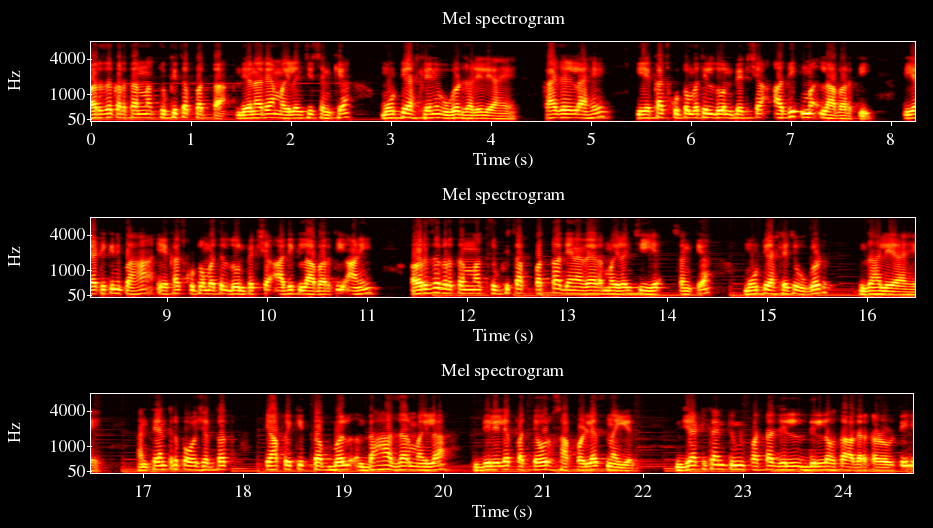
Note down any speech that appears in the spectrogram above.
अर्ज करताना चुकीचा पत्ता देणाऱ्या महिलांची संख्या मोठी असल्याने उघड झालेली आहे. काय झालेलं आहे? की एकाच कुटुंबातील दोनपेक्षा अधिक लाभार्थी. या ठिकाणी पहा एकाच कुटुंबातील दोनपेक्षा अधिक लाभार्थी आणि अर्ज करताना चुकीचा पत्ता देणाऱ्या महिलांची संख्या मोठी असल्याचे उघड झाले आहे. आणि त्यानंतर पाहू शकतात त्यापैकी तब्बल दहा हजार महिला दिलेल्या पत्त्यावर सापडल्याच नाही आहेत ज्या ठिकाणी तुम्ही पत्ता दिल दिलेला होता आधार कार्डवरती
